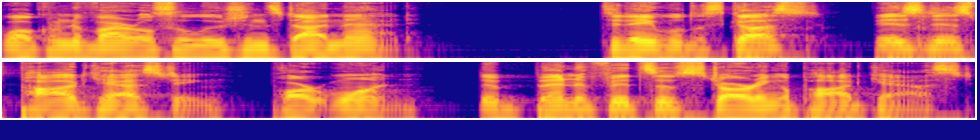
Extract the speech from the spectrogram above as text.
Welcome to viralsolutions.net. Today we'll discuss business podcasting, part one the benefits of starting a podcast.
